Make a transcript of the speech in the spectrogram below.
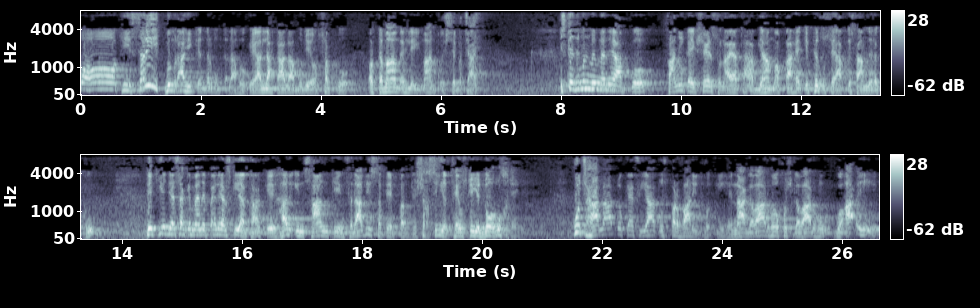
بہت ہی سری گمراہی کے اندر مبتلا ہو گیا۔ اللہ تعالیٰ مجھے اور سب کو اور تمام اہل ایمان کو اس سے بچائے۔ اس کے ضمن میں میں نے آپ کو فانی کا ایک شعر سنایا تھا، اب یہاں موقع ہے کہ پھر اسے آپ کے سامنے رکھوں۔ دیکھیے، جیسا کہ میں نے پہلے عرض کیا تھا کہ ہر انسان کی انفرادی سطح پر جو شخصیت ہے، اس کے یہ دو رخ ہیں۔ کچھ حالات و کیفیات اس پر وارد ہوتی ہیں۔ ناگوار ہو خوشگوار ہو وہ آ رہی ہیں۔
